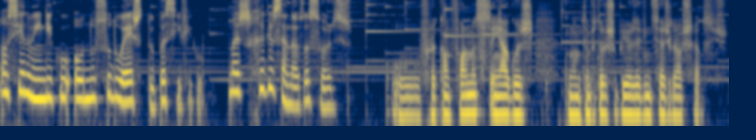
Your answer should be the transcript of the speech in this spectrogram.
no Oceano Índico ou no Sudoeste do Pacífico. Mas regressando aos Açores. O furacão forma-se em águas com temperaturas superiores a 26 graus Celsius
